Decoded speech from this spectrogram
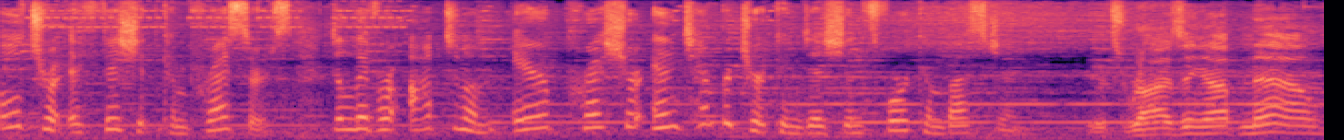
Ultra efficient compressors deliver optimum air pressure and temperature conditions for combustion. It's rising up now.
